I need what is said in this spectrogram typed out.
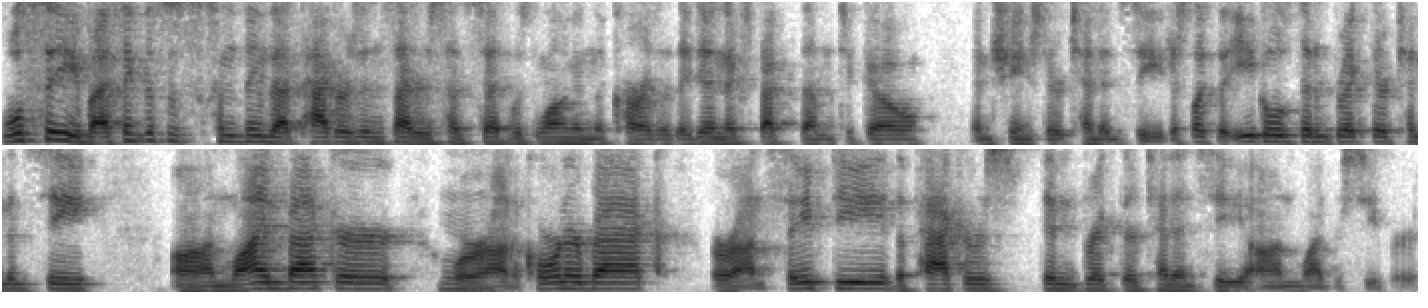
we'll see. But I think this is something that Packers insiders had said was long in the cards that they didn't expect them to go and change their tendency, just like the Eagles didn't break their tendency on linebacker mm. or on cornerback or on safety. The Packers didn't break their tendency on wide receiver.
